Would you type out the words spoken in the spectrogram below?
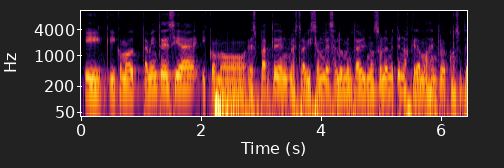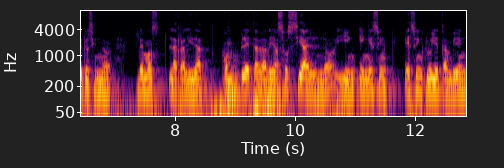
y, y como también te decía, y como es parte de nuestra visión de salud mental, no solamente nos quedamos dentro del consultorio, sino vemos la realidad completa, la realidad social, ¿no? Y en, en eso, eso incluye también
